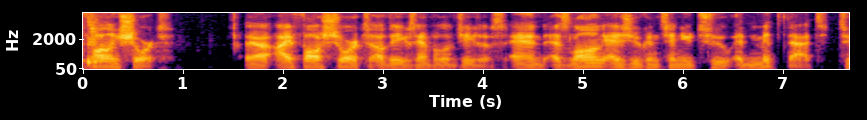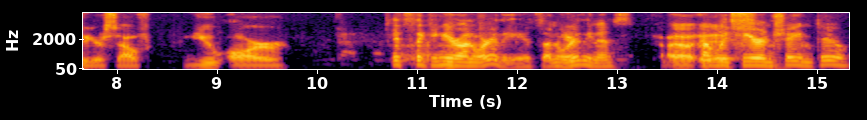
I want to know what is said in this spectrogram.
falling short. Uh, I fall short of the example of Jesus. And as long as you continue to admit that to yourself, you are it's thinking you, are unworthy. It's unworthiness. You, uh, Probably fear and shame too.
